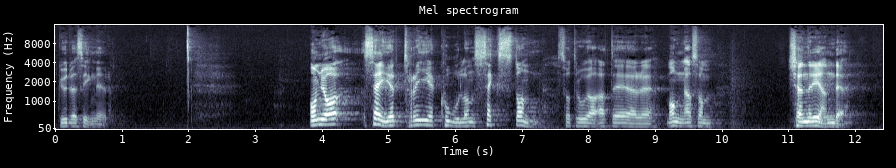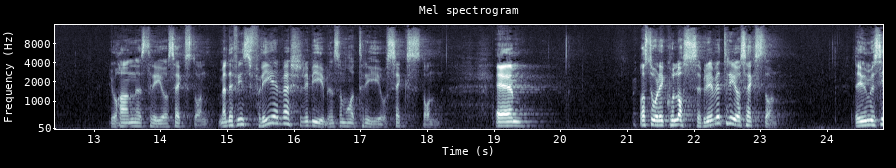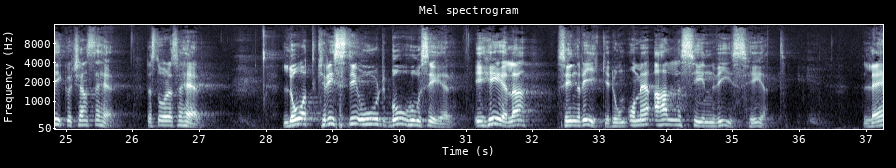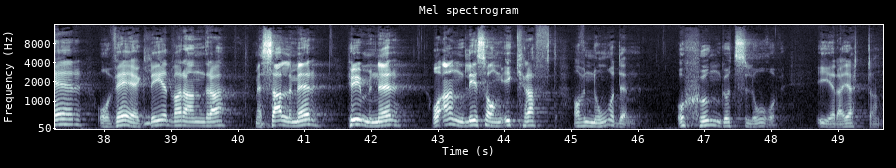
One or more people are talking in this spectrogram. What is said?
Gud välsigne er. Om jag säger 3 kolon 16 så tror jag att det är eh, många som känner igen det. Johannes 3 och 16. Men det finns fler verser i Bibeln som har 3 och 16. Eh, vad står det i Kolosserbrevet 3 och 16? Det är ju musikgudstjänst det här. Det står det så här. Låt Kristi ord bo hos er i hela sin rikedom och med all sin vishet. Lär och vägled varandra med salmer, hymner och andlig sång i kraft av nåden och sjung Guds lov i era hjärtan.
